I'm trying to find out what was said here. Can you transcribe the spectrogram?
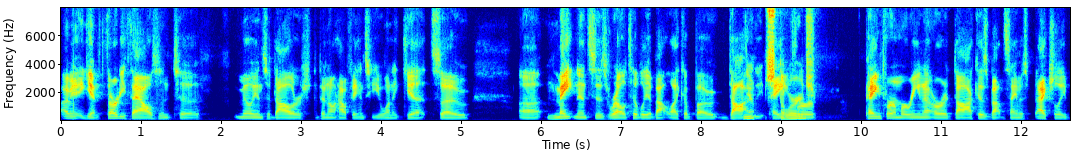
I mean, again, 30,000 to millions of dollars, depending on how fancy you want to get. So, uh, maintenance is relatively about like a boat. Dock, Yep, storage. for paying for a marina or a dock is about the same as actually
